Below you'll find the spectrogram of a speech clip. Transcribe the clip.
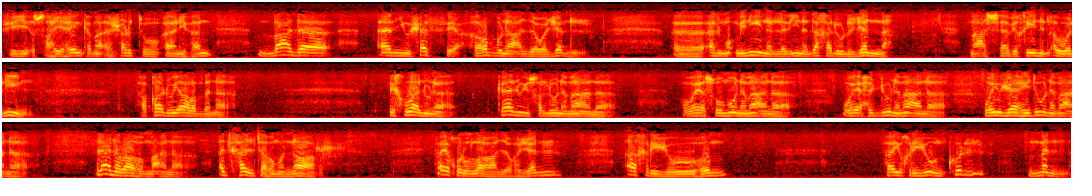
في الصحيحين كما أشرت آنفا بعد أن يشفع ربنا عز وجل آه، المؤمنين الذين دخلوا الجنة مع السابقين الأولين. فقالوا يا ربنا إخواننا كانوا يصلون معنا ويصومون معنا ويحجون معنا ويجاهدون معنا لا نراهم معنا أدخلتهم النار. فيقول الله عز وجل أخرجوهم. فيخرجون كل من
